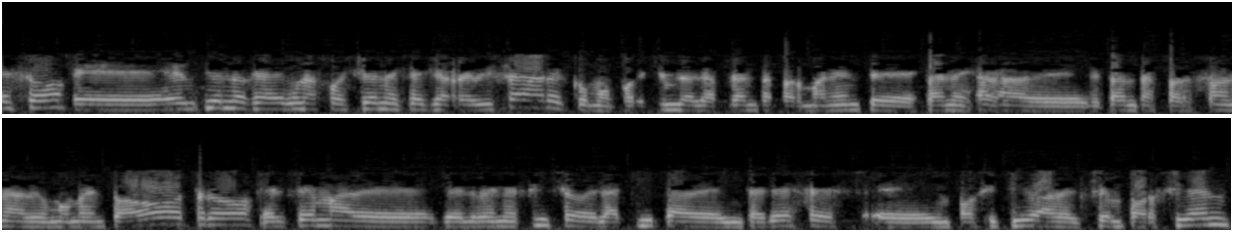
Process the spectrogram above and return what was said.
eso. Eh, entiendo que hay algunas cuestiones que hay que revisar, como por ejemplo la planta permanente tan alejada de, tantas personas de un momento a otro, el tema del beneficio de la quita de intereses eh, impositivas del 100%,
